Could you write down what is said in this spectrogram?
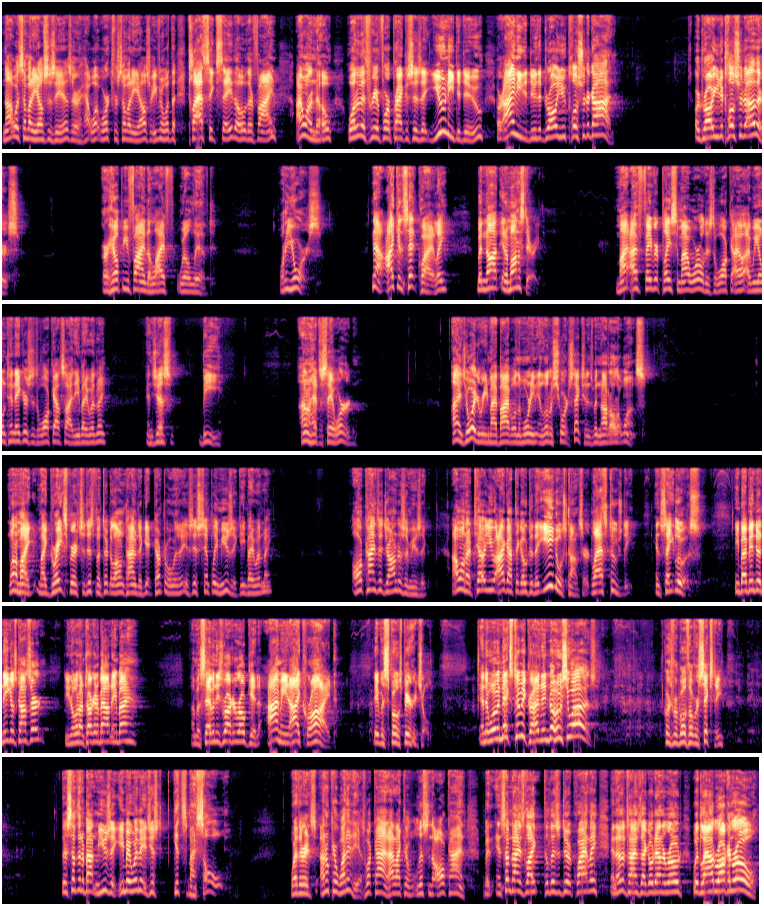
Not what somebody else's is or how, what works for somebody else or even what the classics say, though they're fine. I want to know what are the three or four practices that you need to do or I need to do that draw you closer to God or draw you to closer to others or help you find a life well lived. What are yours? Now, I can sit quietly, but not in a monastery. My favorite place in my world is to walk. I, we own ten acres. Is to walk outside. Anybody with me? And just be. I don't have to say a word. I enjoy to read my Bible in the morning in little short sections, but not all at once. One of my, my great spiritual discipline took a long time to get comfortable with it. It's just simply music. Anybody with me? All kinds of genres of music. I want to tell you, I got to go to the Eagles concert last Tuesday in St. Louis. Anybody been to an Eagles concert? Do you know what I'm talking about? Anybody? I'm a 70s rock and roll kid. I mean, I cried. It was so spiritual. And the woman next to me cried, I didn't know who she was. Of course, we're both over 60. There's something about music. Anybody with me? It just gets my soul. Whether it's, I don't care what it is, what kind. I like to listen to all kinds. But and sometimes like to listen to it quietly, and other times I go down the road with loud rock and roll.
